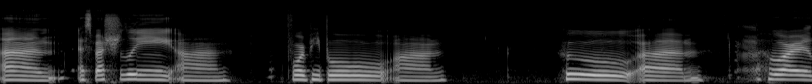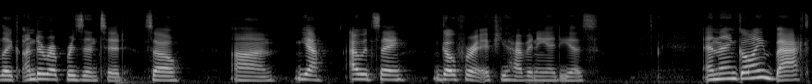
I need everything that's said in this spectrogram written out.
um, especially um, for people um, who um, who are like underrepresented. So um, yeah, I would say go for it if you have any ideas. And then going back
